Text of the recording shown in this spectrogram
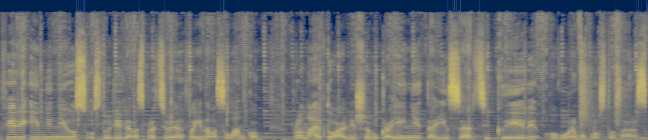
Ефірі Evening News у студії для вас працює Фаїна Василенко. Про найактуальніше в Україні та її серці Києві говоримо просто зараз.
